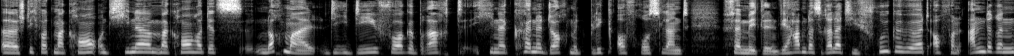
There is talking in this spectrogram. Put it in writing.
Äh, Stichwort Macron Macron und China. Macron hat jetzt nochmal die Idee vorgebracht, China könne doch mit Blick auf Russland vermitteln. Wir haben das relativ früh gehört, auch von anderen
